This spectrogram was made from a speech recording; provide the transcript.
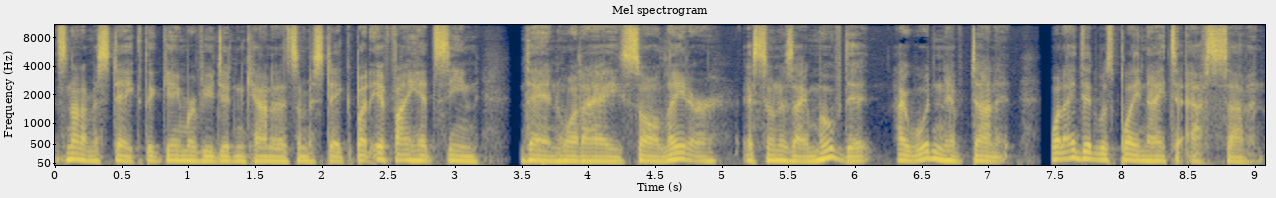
It's not a mistake. The game review didn't count it as a mistake. But if I had seen then what I saw later, as soon as I moved it, I wouldn't have done it. What I did was play knight to f7,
